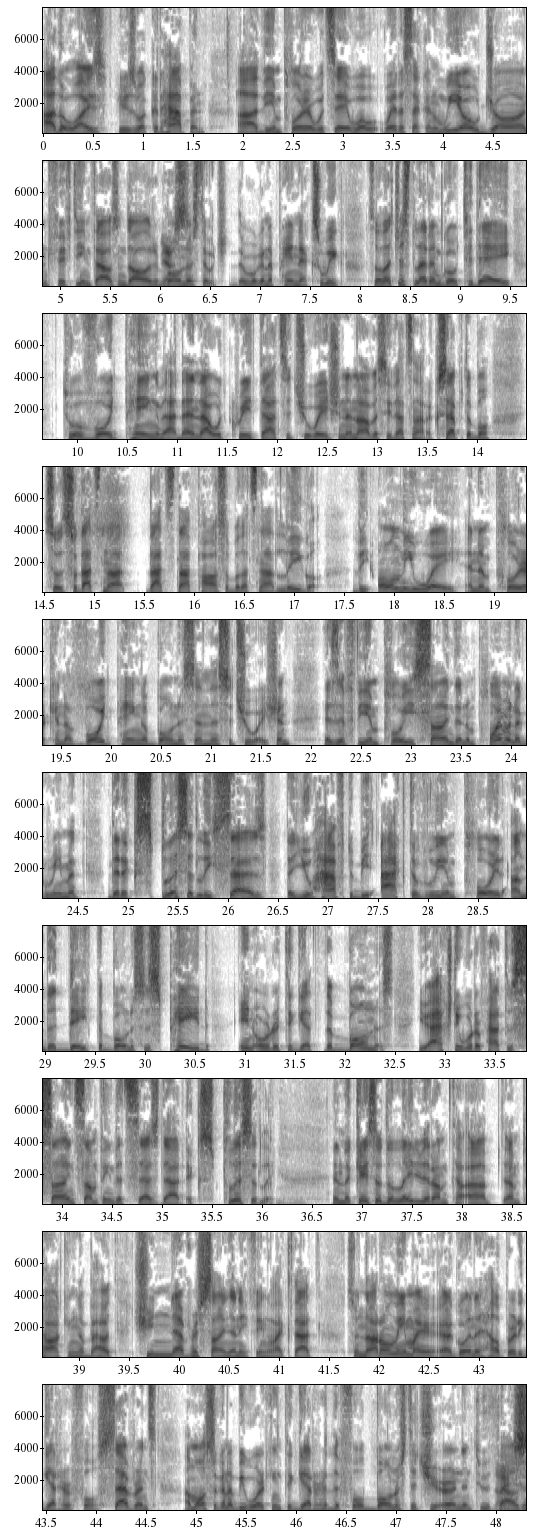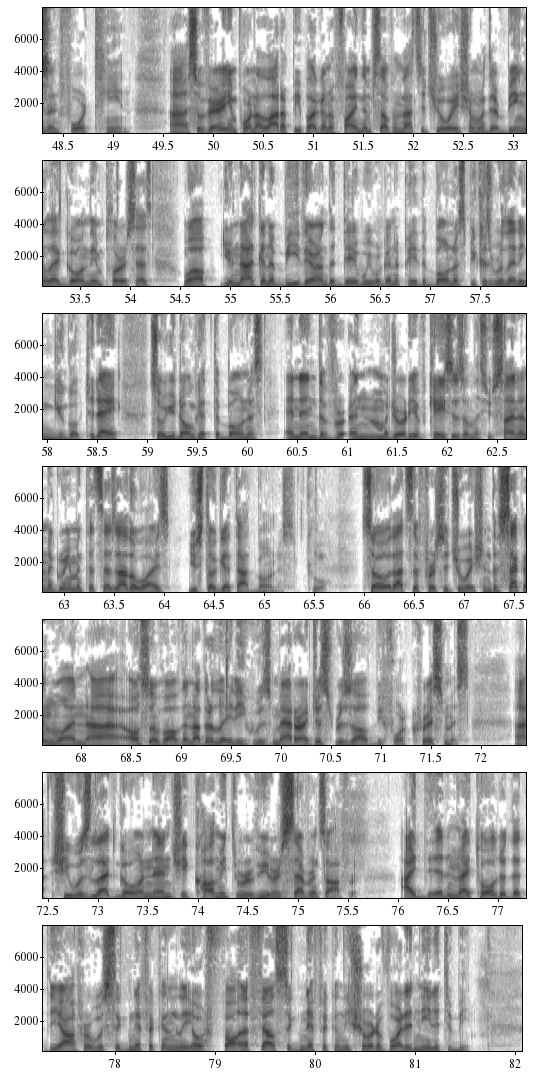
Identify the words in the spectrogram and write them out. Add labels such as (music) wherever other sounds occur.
Otherwise, here's what could happen. Uh, the employer would say, well, wait a second, we owe John $15,000 yes. bonus that, which, that we're going to pay next week, so let's just let him go today to avoid paying that. And that would create that situation and obviously that's not acceptable. So so that's not that's not possible. That's not legal. The only way an employer can avoid paying a bonus in this situation is if the employee signed an employment agreement that explicitly says that you have to be actively employed on the date the bonus is paid in order to get the bonus. You actually would have had to sign something that says that explicitly. Mm-hmm. In the case of the lady that I'm, t- uh, I'm talking about, she never signed anything like that. So not only am I uh, going to help her to get her full severance, I'm also going to be working to get her the full bonus that she earned in 2014. Nice. Uh, so very important. A lot of people are going to find themselves in that situation where they're being let go, and the employer says, "Well, you're not going to be there on the day we were going to pay the bonus because we're letting you go today, so you don't get the bonus." And in the in majority of cases, unless you sign an agreement that says otherwise, you still get that bonus. Cool. So that's the first situation. The second one uh, also involved another lady whose matter I just resolved before Christmas. Uh, she was let go and, and she called me to review her severance offer. I did, and I told her that the offer was significantly or fall, uh, fell significantly short of what it needed to be.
